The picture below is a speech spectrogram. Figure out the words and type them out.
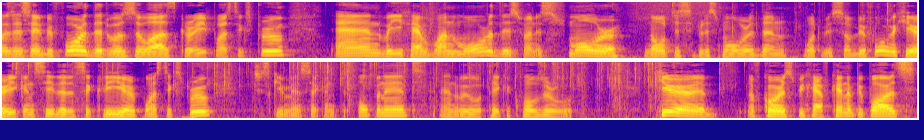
as I said before, that was the last gray plastic sprue. And we have one more. This one is smaller, noticeably smaller than what we saw before. Here you can see that it's a clear plastic sprue. Just give me a second to open it and we will take a closer look. Here, of course, we have canopy parts.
